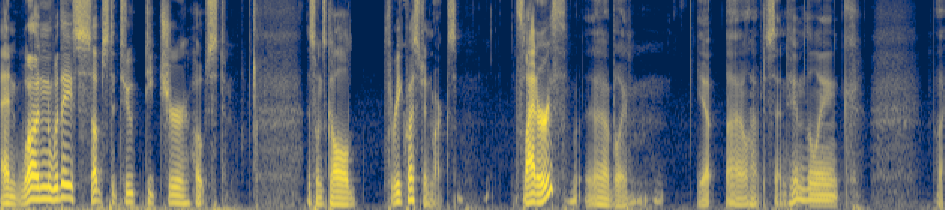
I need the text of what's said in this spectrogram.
and one with a substitute teacher host. This one's called Three Question Marks. Flat Earth? Oh boy, Yep, I'll have to send him the link. But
